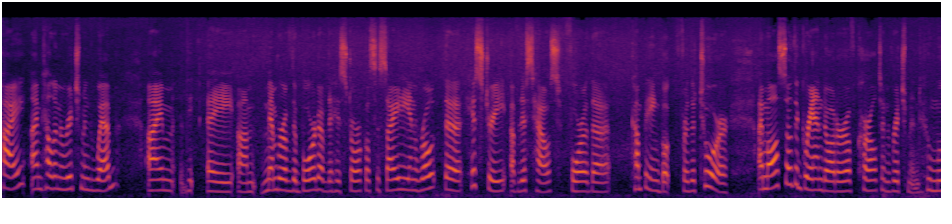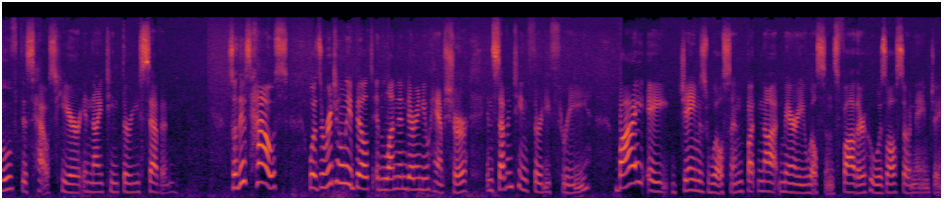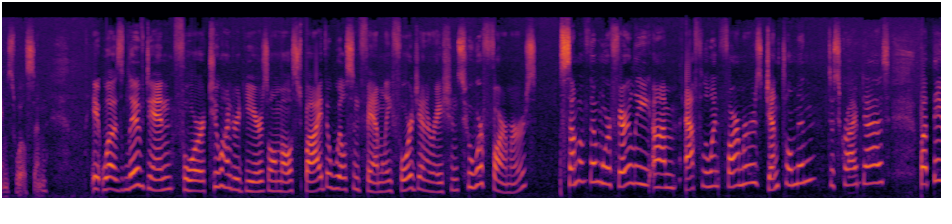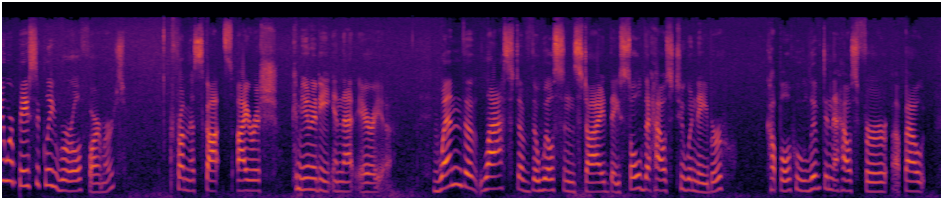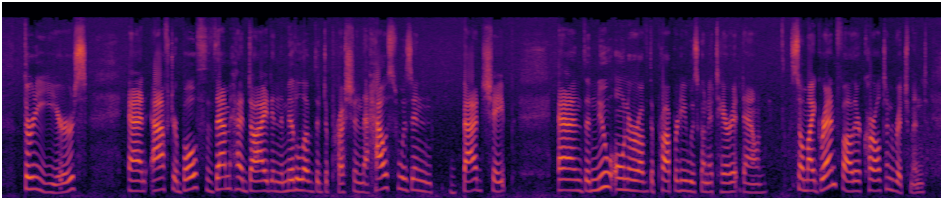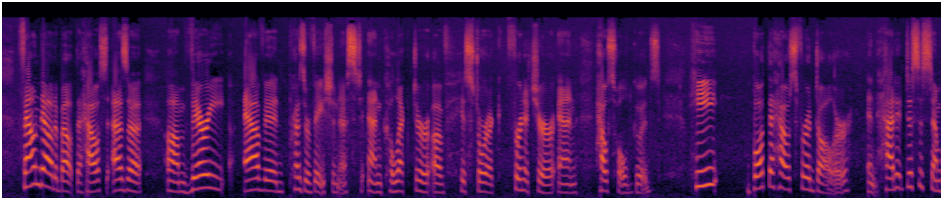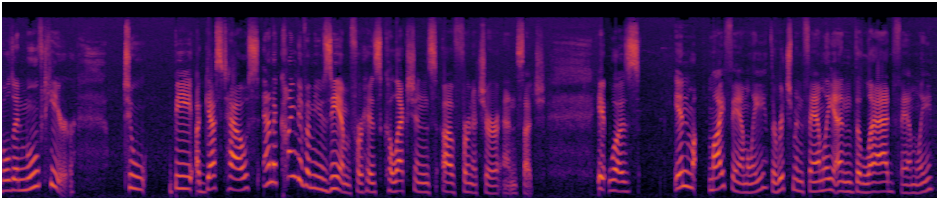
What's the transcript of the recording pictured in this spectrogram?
Hi, I'm Helen Richmond Webb. I'm the, a um, member of the board of the Historical Society and wrote the history of this house for the accompanying book for the tour. I'm also the granddaughter of Carlton Richmond who moved this house here in 1937. So this house was originally built in Londonderry, New Hampshire in 1733 by a James Wilson, but not Mary Wilson's father, who was also named James Wilson. It was lived in for 200 years almost by the Wilson family, four generations, who were farmers. Some of them were fairly um, affluent farmers, gentlemen described as, but they were basically rural farmers from the Scots-Irish community in that area. When the last of the Wilsons died, they sold the house to a neighbor couple who lived in the house for about 30 years and after both of them had died in the middle of the Depression, the house was in bad shape and the new owner of the property was going to tear it down. So my grandfather, Carlton Richmond, found out about the house as a um, very avid preservationist and collector of historic furniture and household goods. He bought the house for a dollar and had it disassembled and moved here to be a guest house and a kind of a museum for his collections of furniture and such. It was in my family, the Richmond family and the Ladd family,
